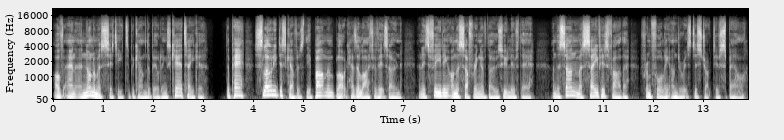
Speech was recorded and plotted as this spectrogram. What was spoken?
of an anonymous city to become the building's caretaker. The pair slowly discovers the apartment block has a life of its own and is feeding on the suffering of those who live there, and the son must save his father from falling under its destructive spell.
